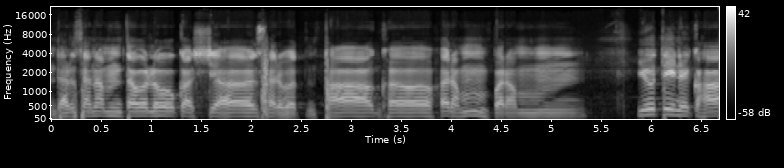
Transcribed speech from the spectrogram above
दर्शनम तव लोक सर्वथाघहरम परम। युवती ने कहा,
